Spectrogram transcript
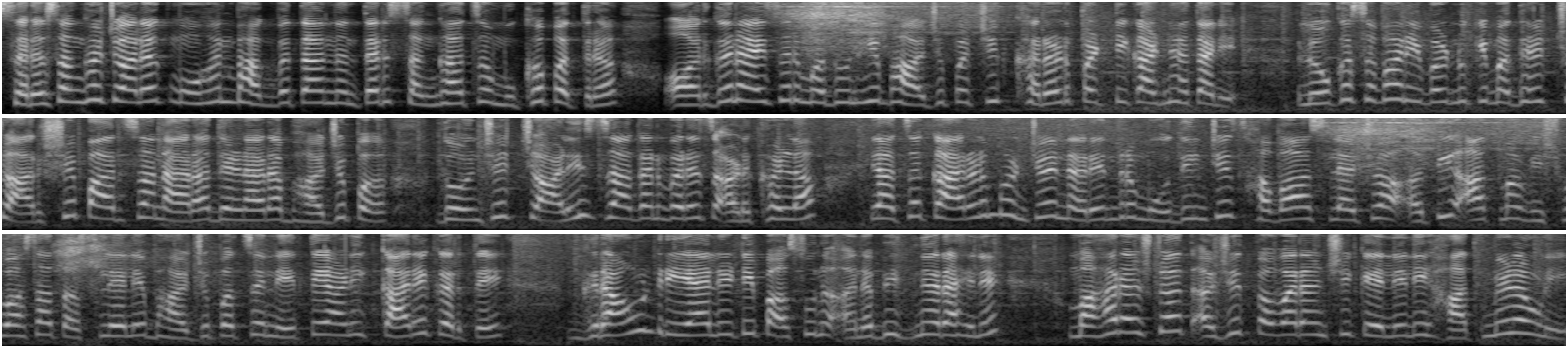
सरसंघचालक मोहन भागवतानंतर संघाचं मुखपत्र ऑर्गनायझरमधूनही भाजपची खरडपट्टी काढण्यात आली. लोकसभा निवडणुकीमध्ये चारशे पारचा नारा देणारा भाजप दोनशे चाळीस जागांवरच अडखळला. याचं कारण म्हणजे नरेंद्र मोदींचीच हवा असल्याच्या अति आत्मविश्वासात असलेले भाजपचे नेते आणि कार्यकर्ते ग्राउंड रियालिटीपासून अनभिज्ञ राहिले. महाराष्ट्रात अजित पवारांची केलेली हातमिळवणी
